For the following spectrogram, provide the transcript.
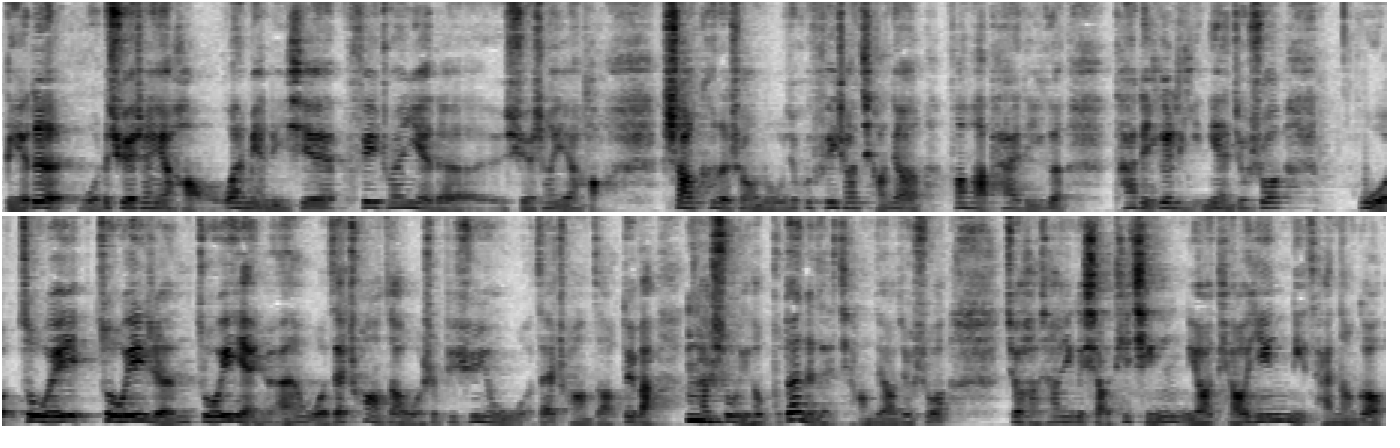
别的我的学生也好，外面的一些非专业的学生也好，上课的时候呢，我就会非常强调方法派的一个他的一个理念，就是说。我作为作为人，作为演员，我在创造，我是必须用我在创造，对吧？他书里头不断的在强调，就说就好像一个小提琴，你要调音，你才能够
